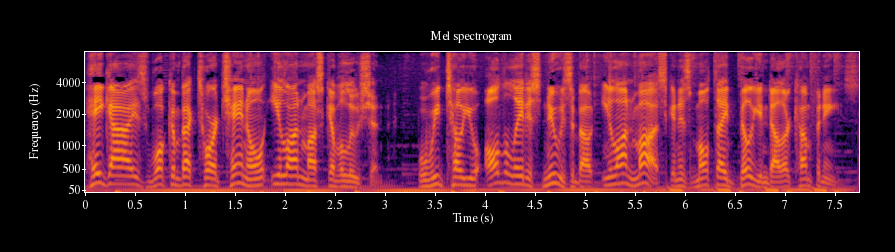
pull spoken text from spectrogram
Hey guys, welcome back to our channel, Elon Musk Evolution where we tell you all the latest news about Elon Musk and his multi billion dollar companies.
